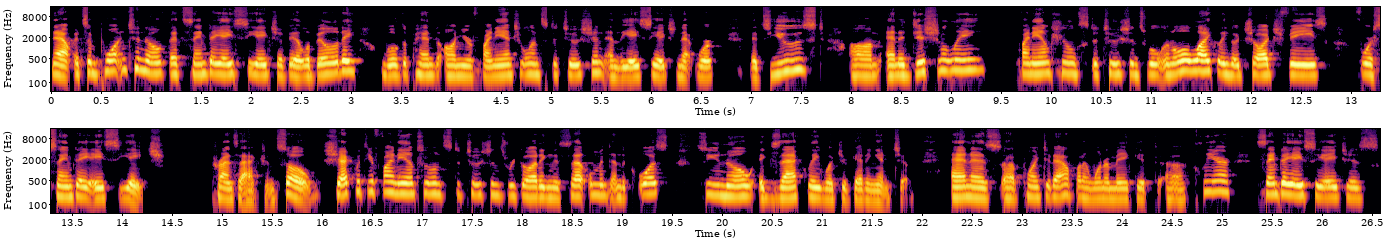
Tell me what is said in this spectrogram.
Now, it's important to note that same day ACH availability will depend on your financial institution and the ACH network that's used. Um, and additionally, financial institutions will, in all likelihood, charge fees for same day ACH transaction. So check with your financial institutions regarding the settlement and the cost so you know exactly what you're getting into. And as uh, pointed out, but I want to make it uh, clear same day ACH is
